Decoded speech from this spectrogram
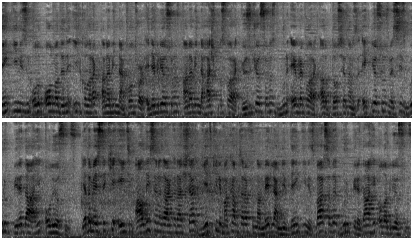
Denkliğinizin olup olmadığını ilk olarak Anabin'den kontrol edebiliyorsunuz. Anabin'de H plus olarak gözüküyorsanız bunu evrak olarak alıp dosyalarınızı ekliyorsunuz ve siz grup 1'e dahil oluyorsunuz. Ya da mesleki eğitim aldıysanız arkadaşlar yetkili makam tarafından verilen bir denkliğiniz varsa da grup 1'e dahil olabiliyorsunuz.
